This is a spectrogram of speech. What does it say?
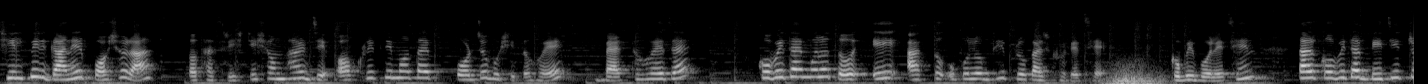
শিল্পীর গানের পসরা তথা সৃষ্টি সম্ভার যে অকৃত্রিমতায় পর্যবসিত হয়ে ব্যর্থ হয়ে যায়, কবিতায় মূলত এই আত্ম উপলব্ধি প্রকাশ ঘটেছে। কবি বলেছেন, তার কবিতা বিচিত্র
